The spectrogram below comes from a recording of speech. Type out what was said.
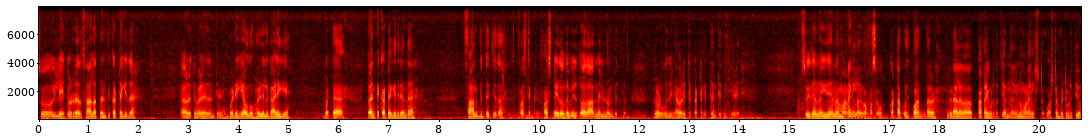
ಸೊ ಇಲ್ಲೇ ಐತೆ ನೋಡ್ರಿ ಅದು ಸಾಲ ತಂತಿ ಕಟ್ಟಾಗಿದೆ. ಯಾವ ರೀತಿ ಹೊಳೆಯದಂತೇಳಿ ಬಡಿಗೆ ಯಾವುದೂ ಹೊಳ್ಳಿಲ್ಲ ಗಾಳಿಗೆ. ಬಟ್ ತಂತಿ ಕಟ್ಟಾಗಿದ್ರಿಂದ ಸಾಲು ಬಿದ್ದೈತಿ ಅದು ಫಸ್ಟ್ ಫಸ್ಟ್ ಡೇ ಇದೊಂದು ಬಿದ್ದಿತ್ತು, ಅದಾದಮೇಲೆ ಇನ್ನೊಂದು ಬಿತ್ತು. ನೋಡ್ಬೋದು ಯಾವ ರೀತಿ ಕಟ್ಟಾಗಿತ್ತು ಅಂತೇಳಿ ಸೊ ಇದೇನು ಇದೇನು ಮಾಡಂಗಿಲ್ಲ ನಾವು ವಾಪಸ್ ಕಟ್ಟಾಕ್ ಹೋದಪ್ಪ ಅಂತ ಗಿಡ ಎಲ್ಲ ಕಟ್ಟಾಗಿ ಬಿಡ್ತೈತಿ ಅದನ್ನ ಇನ್ನೂ ಮಾಡಂಗಿಲ್ಲ, ಅಷ್ಟು, ಅಷ್ಟೇ ಬಿಟ್ಟು ಬಿಡ್ತೀವಿ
